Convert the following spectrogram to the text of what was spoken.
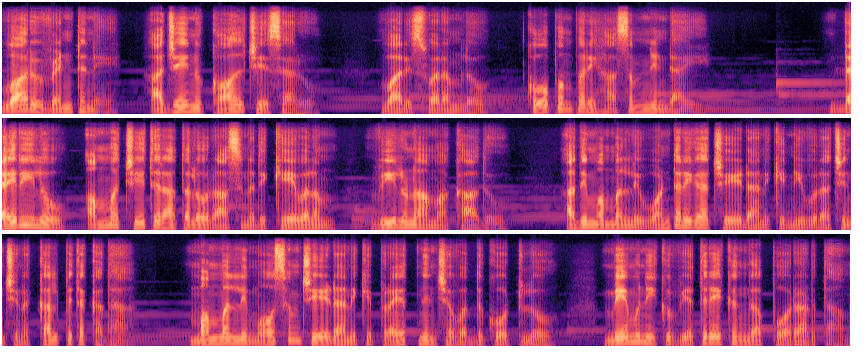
వారు వెంటనే అజయ్ను కాల్ చేశారు. వారి స్వరంలో కోపం పరిహాసం నిండాయి. డైరీలో అమ్మ చేతిరాతలో రాసినది కేవలం వీలునామా కాదు. అది మమ్మల్ని ఒంటరిగా చేయడానికి నీవు రచించిన కల్పిత కథ. మమ్మల్ని మోసం చేయడానికి ప్రయత్నించవద్దు కోర్టులో. మేము నీకు వ్యతిరేకంగా పోరాడతాం.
